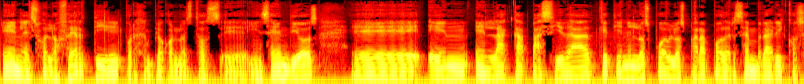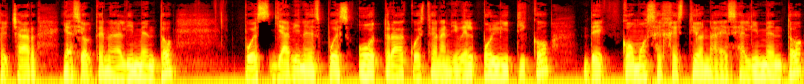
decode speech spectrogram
en el suelo fértil, por ejemplo, con estos eh, incendios, eh, en, en, la capacidad que tienen los pueblos para poder sembrar y cosechar y así obtener alimento, pues ya viene después otra cuestión a nivel político de cómo se gestiona ese alimento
